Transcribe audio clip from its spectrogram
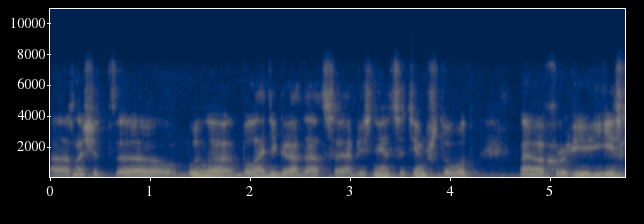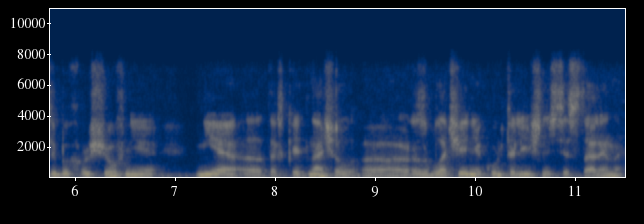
э, значит, было, была деградация. Объясняется тем, что вот если бы Хрущев не, не так сказать, начал разоблачение культа личности Сталина,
